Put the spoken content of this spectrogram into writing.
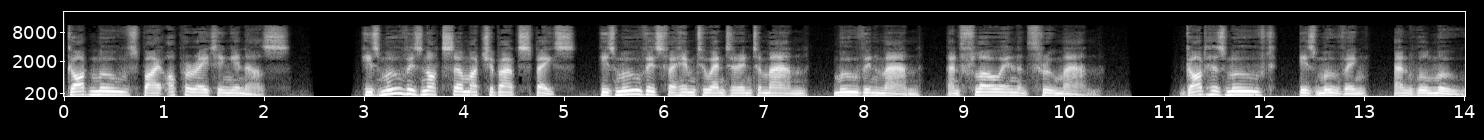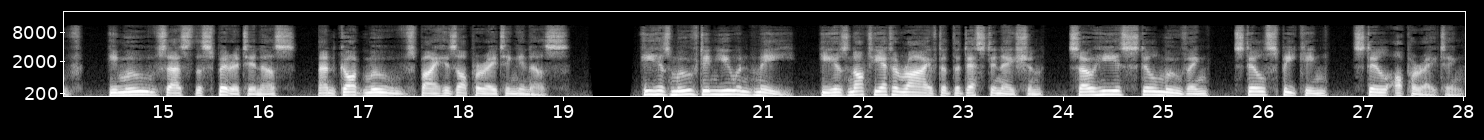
God moves by operating in us. His move is not so much about space, his move is for him to enter into man, move in man, and flow in and through man. God has moved, is moving, and will move, he moves as the Spirit in us, and God moves by his operating in us. He has moved in you and me, he has not yet arrived at the destination, so he is still moving, still speaking, still operating.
